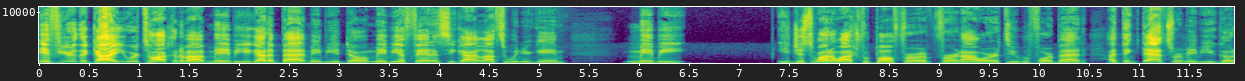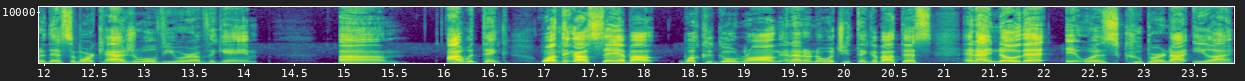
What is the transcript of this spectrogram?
If you're the guy you were talking about, maybe you got a bet, maybe you don't. Maybe a fantasy guy left to win your game. Maybe you just want to watch football for for an hour or two before bed. I think that's where maybe you go to this, a more casual viewer of the game. Um, I would think one thing I'll say about what could go wrong, and I don't know what you think about this, and I know that it was Cooper, not Eli,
